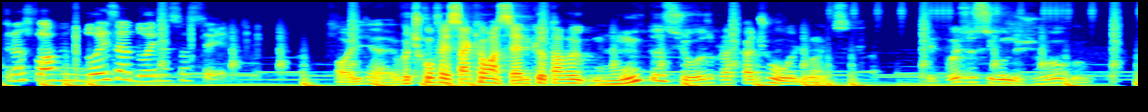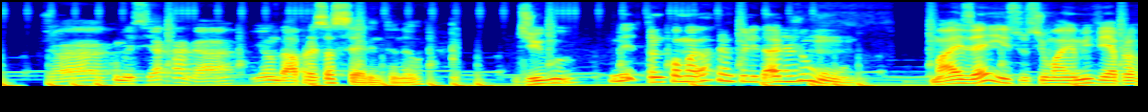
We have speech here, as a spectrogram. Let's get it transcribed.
transforme um 2 a 2 nessa série. Olha, eu vou te confessar que é uma série que eu tava muito ansioso para ficar de olho antes. Depois do segundo jogo, já comecei a cagar e andar para essa série, entendeu? Digo com a maior tranquilidade do mundo. Mas é isso, se o Miami vier pra.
